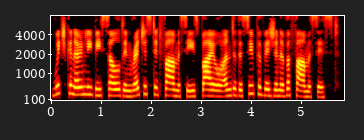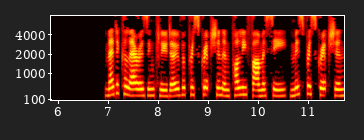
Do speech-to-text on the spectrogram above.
which can only be sold in registered pharmacies by or under the supervision of a pharmacist. Medical errors include overprescription and polypharmacy, misprescription,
